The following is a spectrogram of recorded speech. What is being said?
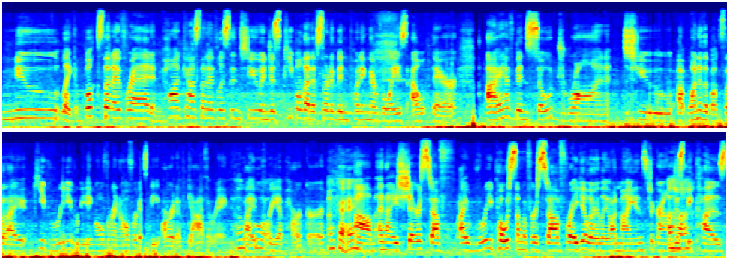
new like books that I've read and podcasts that I've listened to and just people that have sort of been putting their voice out there, I have been so drawn to uh, one of the books that I keep rereading over and over is The Art of Gathering Oh, by cool. Priya Parker. Okay. Um, and I share stuff, I repost some of her stuff regularly on my Instagram just Uh-huh. because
